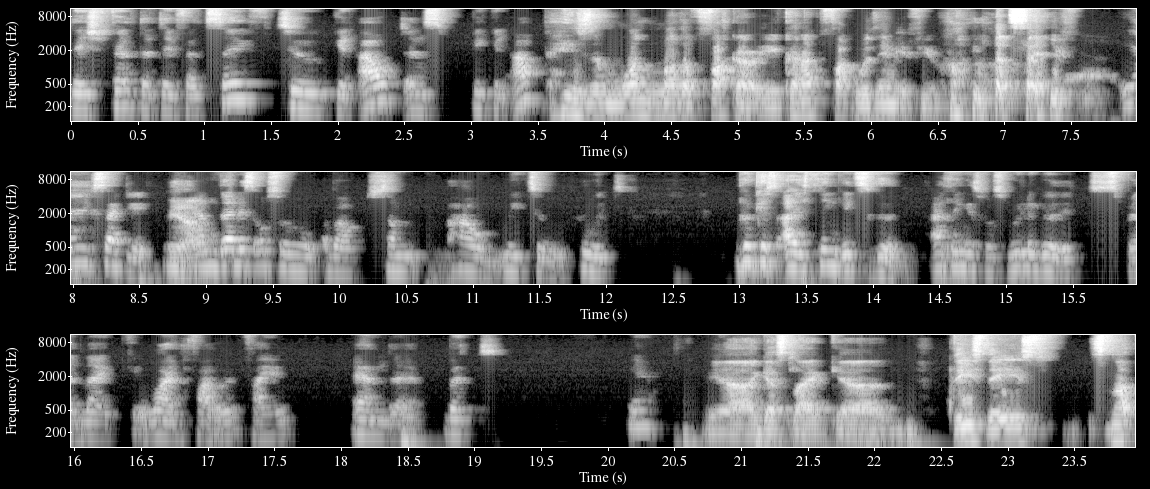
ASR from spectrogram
they felt that they felt safe to get out and speaking up. He's a one motherfucker. You cannot fuck with him if you are not safe. Uh, yeah, exactly. Yeah. And that is also about somehow Me Too, who it, because I think it's good. I think it was really good. It spread like wildfire, fire, and uh, but Yeah, I guess like uh, these days, it's not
